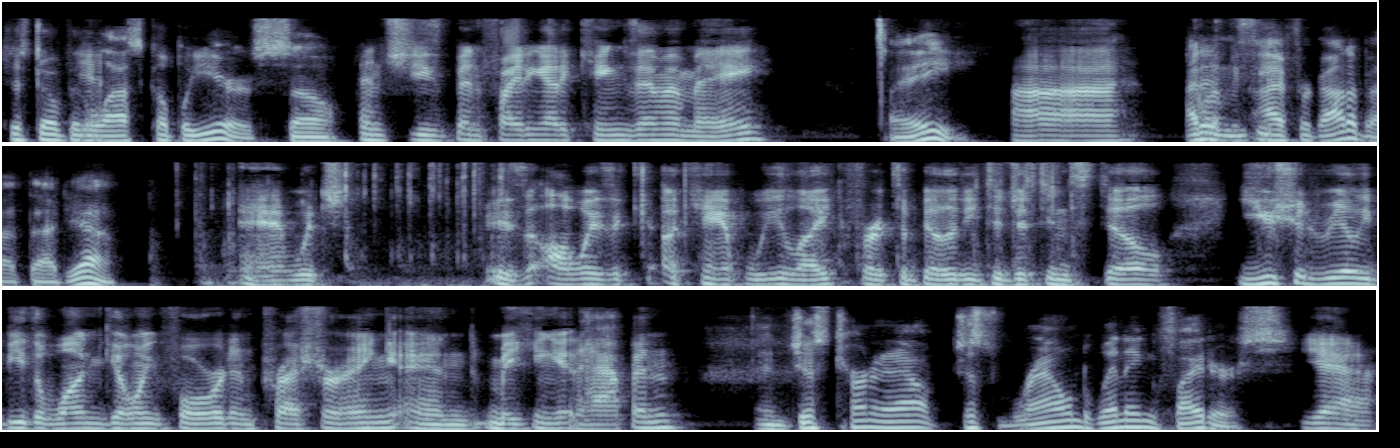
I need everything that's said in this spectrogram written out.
just over Yeah. the last couple years. So, And she's been fighting out of King's MMA, hey, uh, I didn't. I forgot about that. Yeah. and which is always a, a camp we like for its ability to just instill. You should really be the one going forward and pressuring and making it happen. And just turning out just round winning fighters. Yeah.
